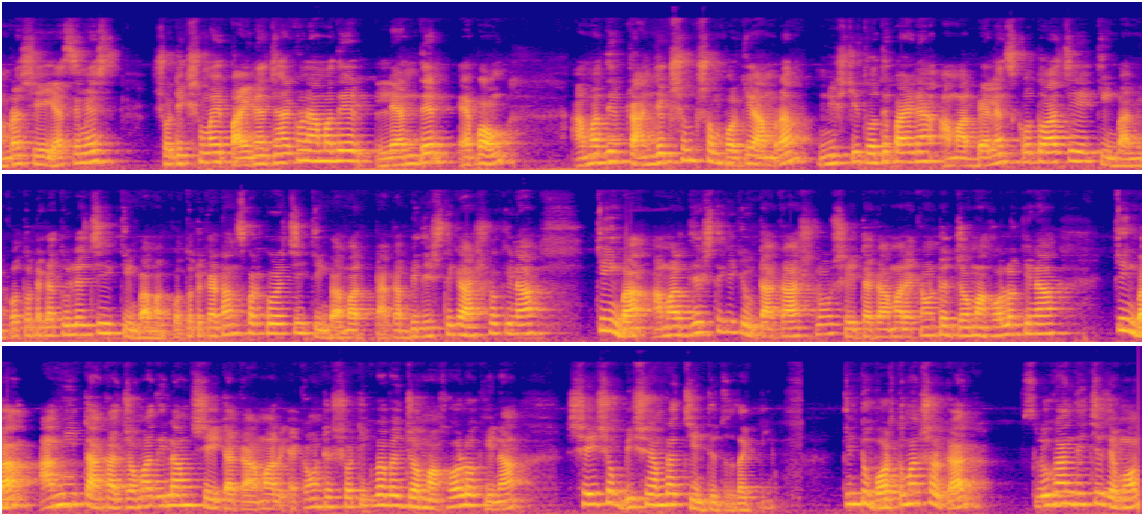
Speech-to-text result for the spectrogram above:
আমরা সেই এস এম এস সঠিক সময়ে পাই না, যার কারণে আমাদের লেনদেন এবং আমাদের ট্রানজ্যাকশন সম্পর্কে আমরা নিশ্চিত হতে পারি না, আমার ব্যালেন্স কত আছে, কিংবা আমি কত টাকা তুলেছি, কিংবা আমার কত টাকা ট্রান্সফার করেছি, কিংবা আমার টাকা বিদেশ থেকে আসলো কিনা। কিংবা আমার দেশ থেকে কেউ টাকা আসলো, সেই টাকা আমার অ্যাকাউন্টে জমা হলো কিনা, কিংবা আমি টাকা জমা দিলাম, সেই টাকা আমার অ্যাকাউন্টে সঠিকভাবে জমা হলো কিনা, সেই সব বিষয়ে আমরা চিন্তিত থাকি। কিন্তু বর্তমান সরকার স্লোগান দিচ্ছে যেমন,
